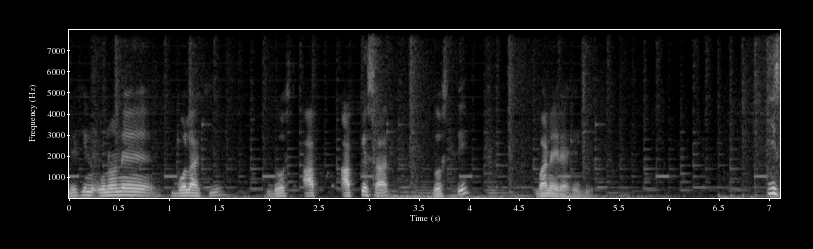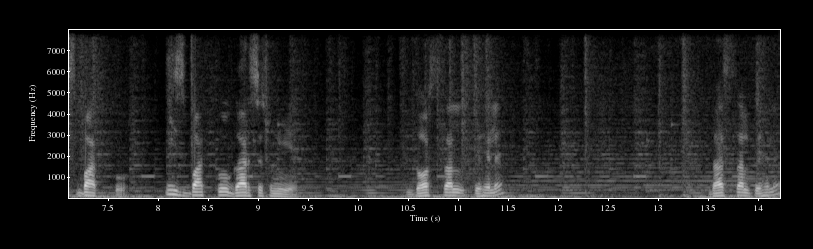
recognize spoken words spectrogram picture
लेकिन उन्होंने बोला कि, दोस्त, आप, आपके साथ दोस्ती बने रहेगी। इस बात को, इस बात को गौर से सुनिए। दस साल पहले, दस साल पहले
